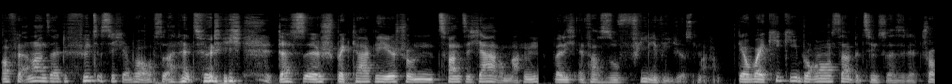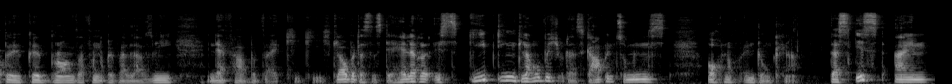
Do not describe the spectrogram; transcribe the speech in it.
Auf der anderen Seite fühlt es sich aber auch so an, als würde ich das äh, Spektakel hier schon 20 Jahre machen, weil ich einfach so viele Videos mache. Der Waikiki Bronzer bzw. der Tropical Bronzer von River Loves Me in der Farbe Waikiki. Ich glaube, das ist der hellere. Es gibt ihn, glaube ich, oder es gab ihn zumindest auch noch in dunkler. Das ist ein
